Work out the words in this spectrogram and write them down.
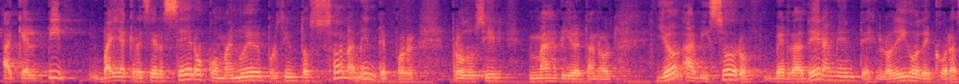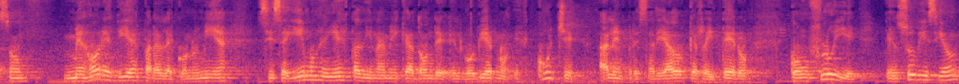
a que el PIB vaya a crecer 0,9% solamente por producir más bioetanol. Yo avisoro verdaderamente, lo digo de corazón, mejores días para la economía si seguimos en esta dinámica donde el gobierno escuche al empresariado que, reitero, confluye en su visión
